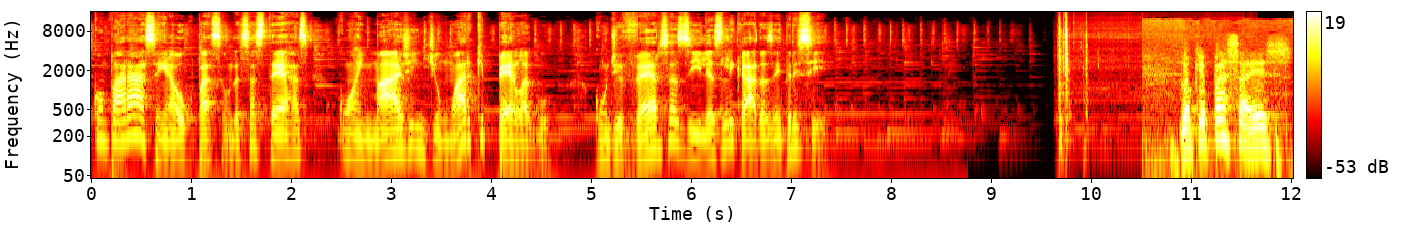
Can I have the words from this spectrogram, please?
comparassem a ocupação dessas terras com a imagem de um arquipélago com diversas ilhas ligadas entre si. Lo que pasa es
